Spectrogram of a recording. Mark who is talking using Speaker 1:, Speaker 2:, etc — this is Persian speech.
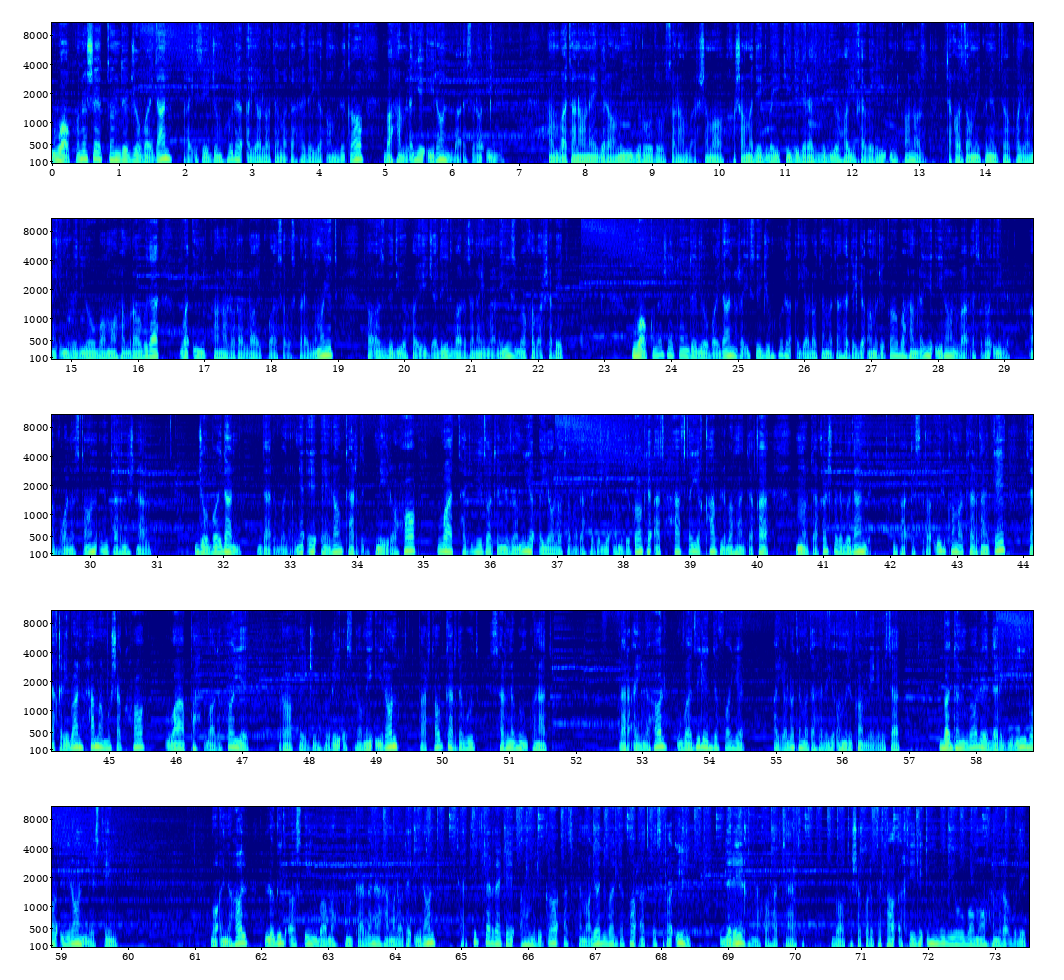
Speaker 1: واکنش تند جو بایدن رئیس جمهور ایالات متحده آمریکا به حمله ایران به اسرائیل. هموطنان گرامی درود و سلام بر شما. خوش آمدید به یکی دیگر از ویدیوهای خبری این کانال. تقاضا می‌کنیم تا پایان این ویدیو با ما همراه بوده و این کانال را like و subscribe نمایید تا از ویدیوهای جدید و روزانه ما نیز با خبر شوید. واکنش تند جو بایدن رئیس جمهور ایالات متحده آمریکا به حمله ایران و اسرائیل افغانستان اینترنشنل. جو بایدن در بیانیه اعلام کرده نیروها و تجهیزات نظامی ایالات متحده آمریکا که از هفته قبل به منطقه منتقل شده بودند به اسرائیل کمک کردند که تقریبا همه مشک ها و پهبادهای راک جمهوری اسلامی ایران پرتاب کرده بود سرنگون کند. در عین حال وزیر دفاع ایالات متحده آمریکا می نویسد به دنبال درگیری با ایران نیستیم. با این حال لوبید آستین با محکوم کردن حملات ایران تاکید کرده که آمریکا از حمایت و دفاع از اسرائیل دریغ نخواهد کرد. با تشکر که تا اخیر این ویدیو با ما همراه بودید.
